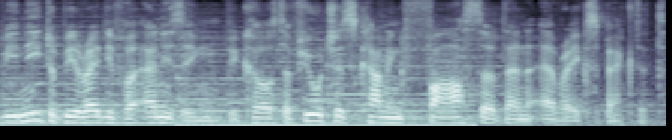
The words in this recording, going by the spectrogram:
We need to be ready for anything because the future is coming faster than ever expected.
